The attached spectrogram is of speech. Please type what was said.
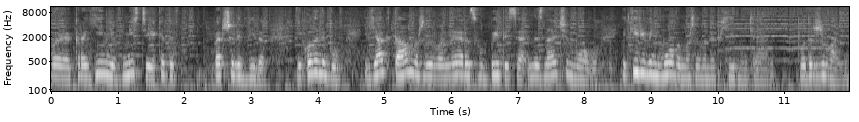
в країні, в місті, яке ти вперше відвідав, ніколи не був. Як там можливо не розгубитися, не знаючи мову? Який рівень мови можливо необхідний для подорожування?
